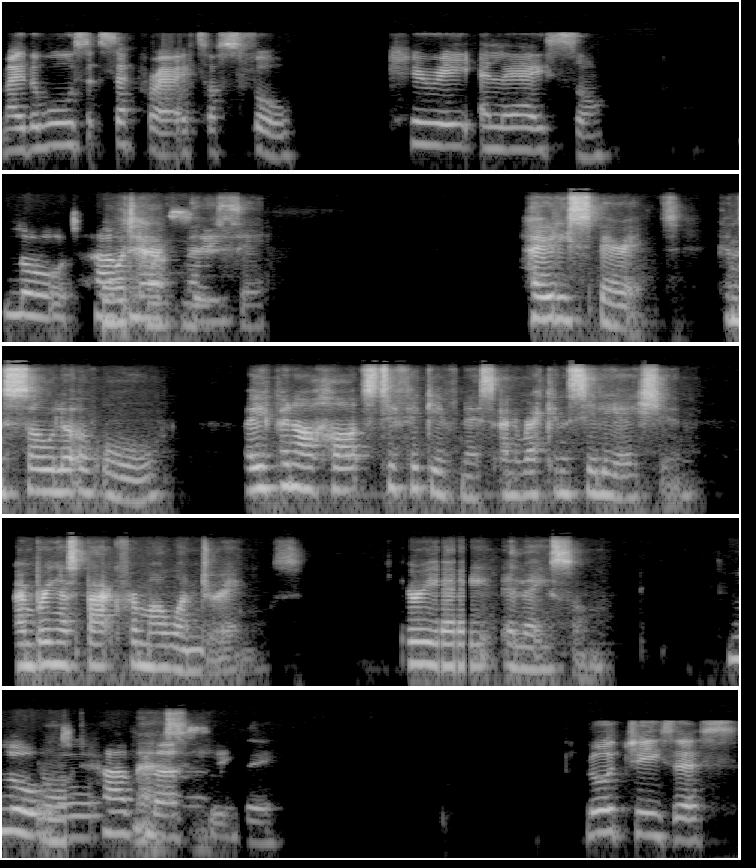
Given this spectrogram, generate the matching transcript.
May the walls that separate us fall. Kyrie eleison. Lord, have, Lord, mercy. have mercy. Holy Spirit, consoler of all, open our hearts to forgiveness and reconciliation and bring us back from our wanderings. Kyrie eleison. Lord, Lord, have mercy. mercy. Lord Jesus,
